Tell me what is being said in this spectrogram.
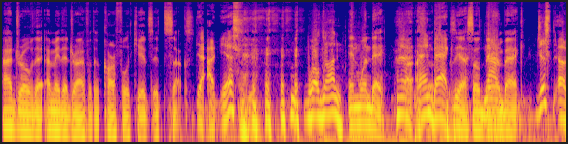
I drove that. I made that drive with a car full of kids. It sucks. yeah, I- yes. well done. In one day, Uh, and back. Yeah, so there Now, and back. Just a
